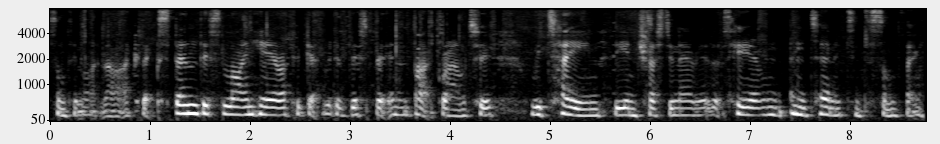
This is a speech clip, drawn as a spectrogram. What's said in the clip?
something like that. I could extend this line here, I could get rid of this bit in the background to retain the interesting area that's here and, and turn it into something.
